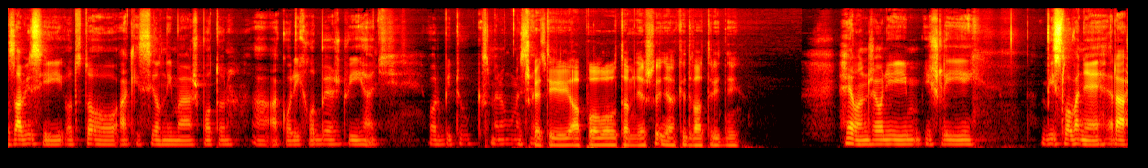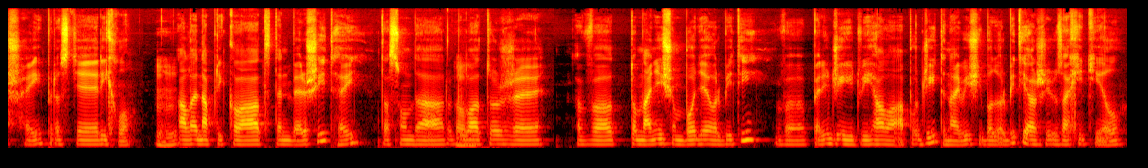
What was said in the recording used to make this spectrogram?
Závisí od toho, aký silný máš motor a ako rýchlo budeš dvíhať orbitu k smerom k mesiacu. Počkaj, tí Apollo tam nešli nejaké 2-3 dny? Hej, lenže oni išli vyslovene rush, hej, proste rýchlo. Uh-huh. Ale napríklad ten Bearsheet, hej, tá sonda robila uh-huh. to, že v tom najnižšom bode orbity v Perigee dvíhala Apogee, ten najvyšší bod orbity, až ju zachytil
